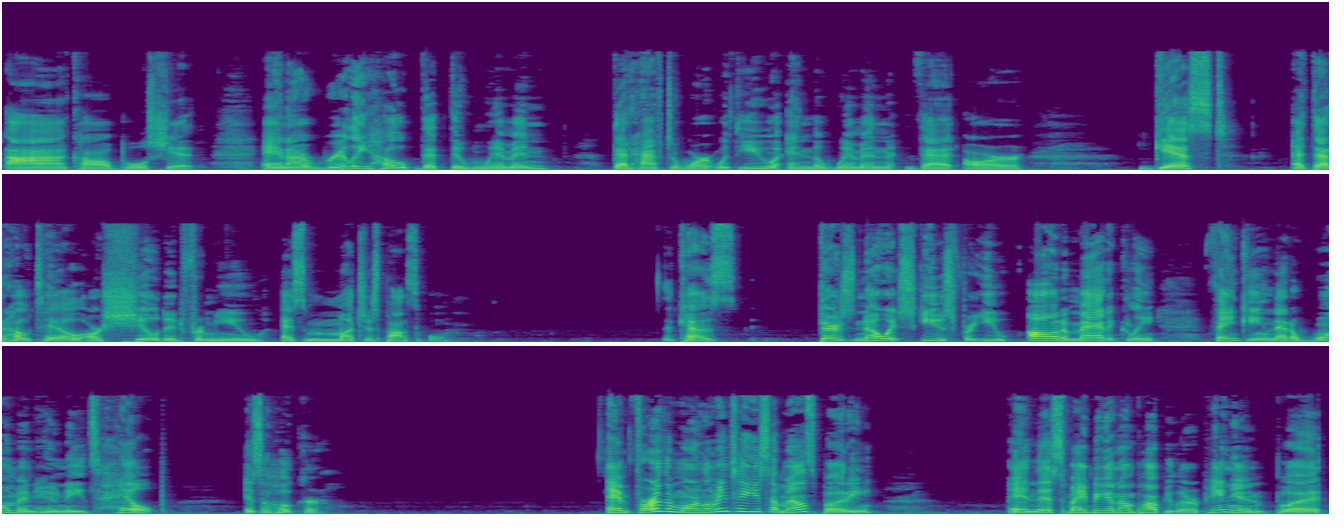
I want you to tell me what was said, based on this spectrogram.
I call bullshit. And I really hope that the women that have to work with you and the women that are guests at that hotel are shielded from you as much as possible. Because there's no excuse for you automatically thinking that a woman who needs help is a hooker. And furthermore, let me tell you something else, buddy. And this may be an unpopular opinion, but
